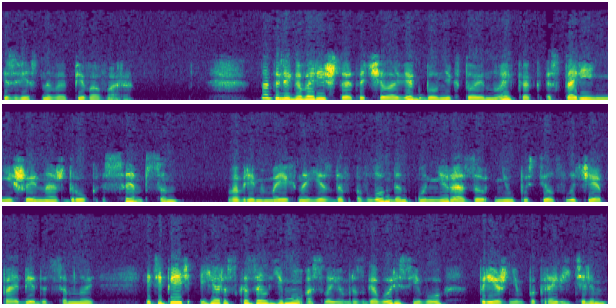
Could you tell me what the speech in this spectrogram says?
известного пивовара. Надо ли говорить, что этот человек был никто иной, как стариннейший наш друг Сэмпсон. Во время моих наездов в Лондон он ни разу не упустил случая пообедать со мной, и теперь я рассказал ему о своем разговоре с его прежним покровителем.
